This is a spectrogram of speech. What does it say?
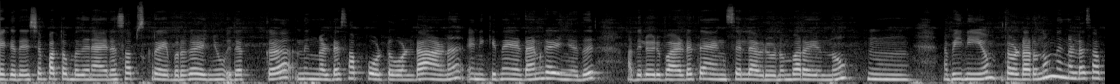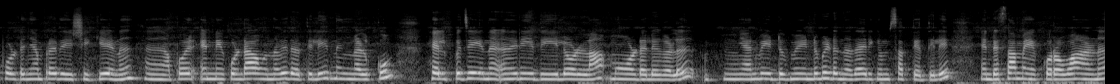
ഏകദേശം പത്തൊമ്പതിനായിരം സബ്സ്ക്രൈബർ കഴിഞ്ഞു. ഇതൊക്കെ നിങ്ങളുടെ സപ്പോർട്ട് കൊണ്ടാണ് എനിക്ക് നേടാൻ കഴിഞ്ഞത്. അതിലൊരുപാട് താങ്ക്സ് എല്ലാവരോടും പറയുന്നു. അപ്പോൾ ഇനിയും തുടർന്നും നിങ്ങളുടെ സപ്പോർട്ട് ഞാൻ പ്രതീക്ഷിക്കുകയാണ്. അപ്പോൾ എന്നെ കൊണ്ടാവുന്ന വിധത്തിൽ നിങ്ങൾക്കും ഹെൽപ്പ് ചെയ്യുന്ന രീതിയിലുള്ള മോഡലുകൾ ഞാൻ വീണ്ടും വീണ്ടും ഇടുന്നതായിരിക്കും സത്യത്തിൽ. എന്റെ സമയക്കുറവാണ്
